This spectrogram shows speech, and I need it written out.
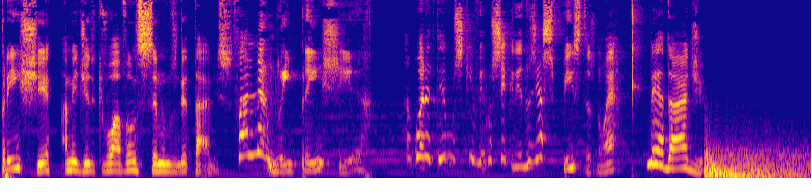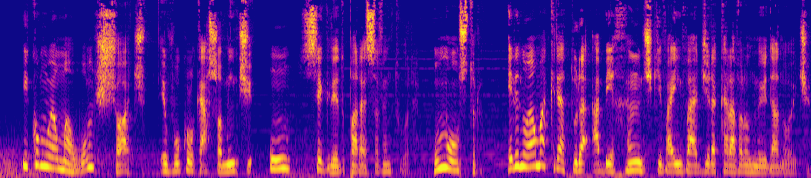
preencher à medida que vou avançando nos detalhes. Falando em preencher, agora temos que ver os segredos e as pistas, não é? Verdade. E como é uma one shot, eu vou colocar somente um segredo para essa aventura: um monstro. Ele não é uma criatura aberrante que vai invadir a caravana no meio da noite.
